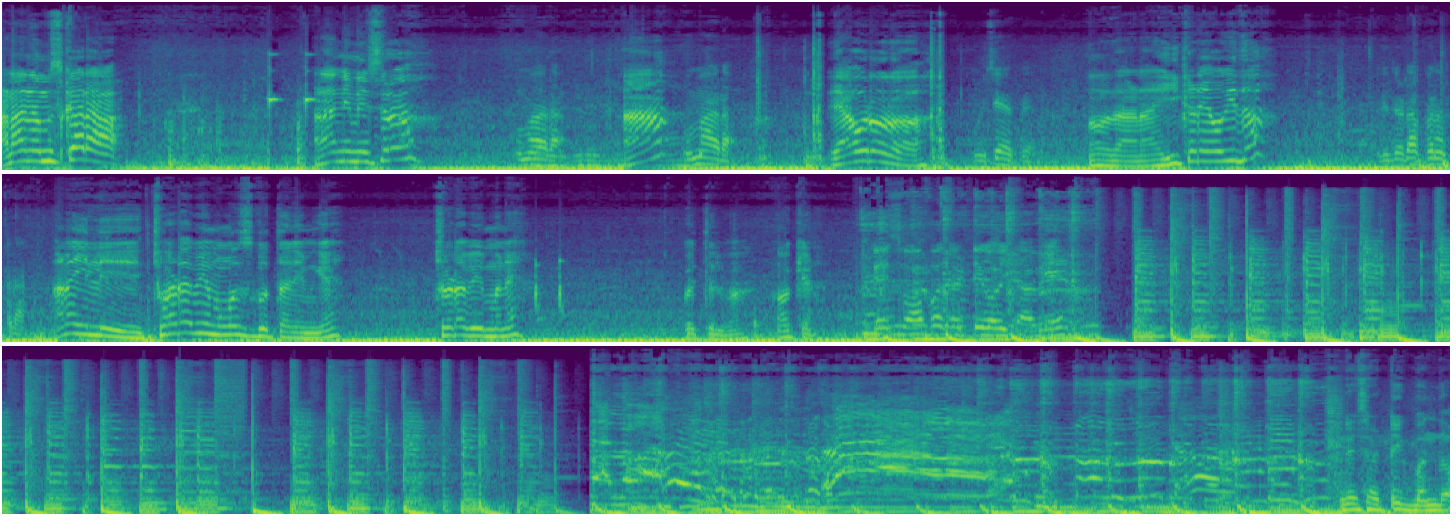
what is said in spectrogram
ಅಣ್ಣ ನಮಸ್ಕಾರ. ಅಣ್ಣ ನಿಮ್ಮ ಹೆಸರು? ಕುಮಾರ. ಹಾ ಕುಮಾರ. ಯಾವ್ರವ್ರು? ಹುಣಸೆಪೆ ಹೌದಾ ಅಣ್ಣ? ಈ ಕಡೆ ಹೋಗಿದ್ದ? ದೊಡ್ಡಪ್ಪನ ಹತ್ರ. ಅಣ್ಣ ಇಲ್ಲಿ ಚೋಡಾ ಭೀಮ್ ಹೌಸ್ ಗೊತ್ತಾ ನಿಮ್ಗೆ? ಚೋಡಾ ಭೀಮ್ ಮನೆ? ಗೊತ್ತಿಲ್ವಾ? ಓಕೆ ವಾಪಸ್ ಹಟ್ಟಿಗೆ ಹೋಯ್ತಾವೆ ಗೈಸ್ ಹಟ್ಟಿಗೆ ಬಂದು.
